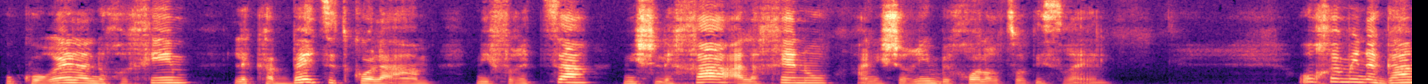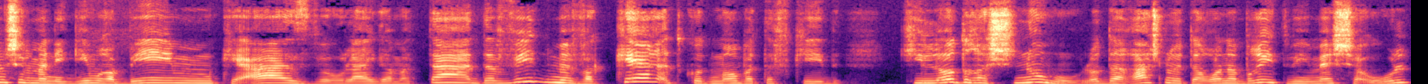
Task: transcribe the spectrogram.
הוא קורא לנוכחים לקבץ את כל העם, נפרצה, נשלחה על אחינו הנשארים בכל ארצות ישראל. וכמנהגם של מנהיגים רבים, כאז ואולי גם עתה, דוד מבקר את קודמו בתפקיד, כי לא דרשנוהו, לא דרשנו את ארון הברית בימי שאול,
